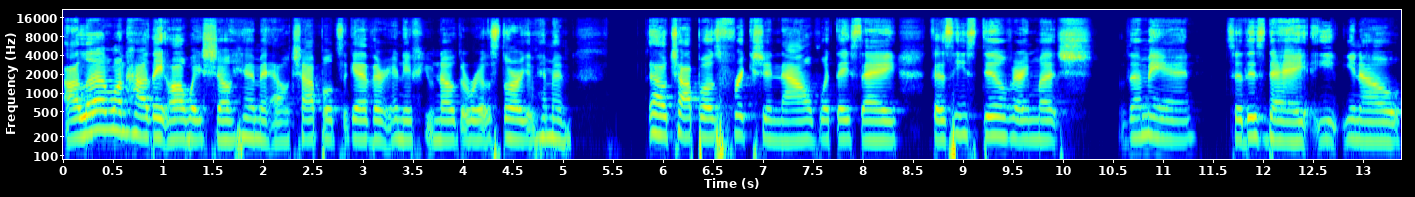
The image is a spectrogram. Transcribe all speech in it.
I love on how they always show him and El Chapo together. And if you know the real story of him and El Chapo's friction now, what they say, because he's still very much the man to this day. You, you know,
